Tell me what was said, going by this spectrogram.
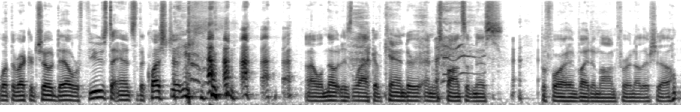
Let the record show Dale refused to answer the question. I will note his lack of candor and responsiveness before I invite him on for another show.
